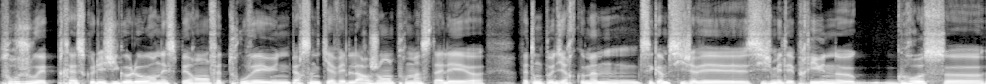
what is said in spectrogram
pour jouer presque les gigolos en espérant en fait trouver une personne qui avait de l'argent pour m'installer. Euh. En fait, on peut dire que même c'est comme si j'avais si je m'étais pris une grosse euh,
